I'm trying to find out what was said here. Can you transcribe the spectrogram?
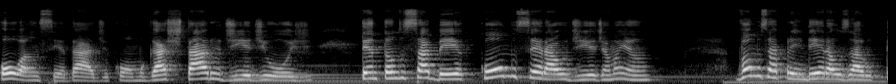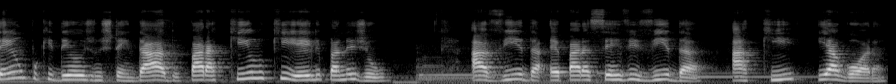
ou a ansiedade como gastar o dia de hoje tentando saber como será o dia de amanhã. Vamos aprender a usar o tempo que Deus nos tem dado para aquilo que ele planejou. A vida é para ser vivida aqui e agora.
